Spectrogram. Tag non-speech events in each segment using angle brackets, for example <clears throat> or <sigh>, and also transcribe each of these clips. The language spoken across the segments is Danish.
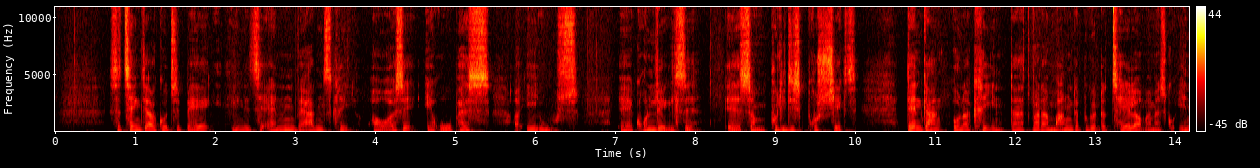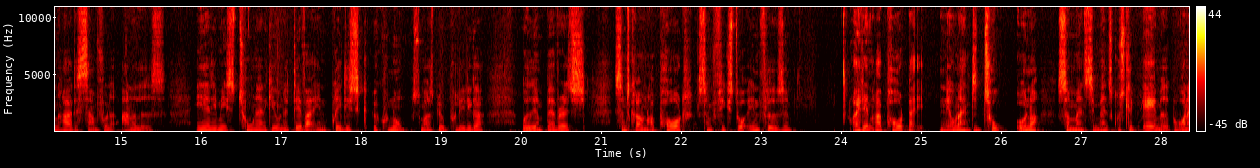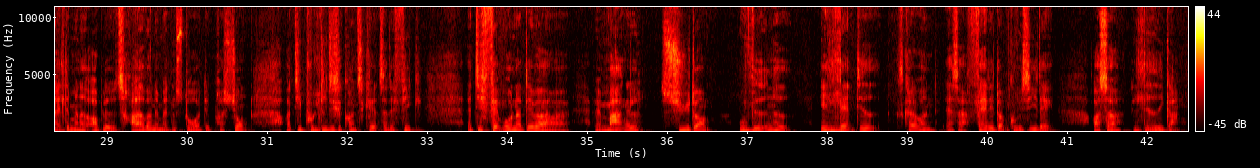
så tænkte jeg at gå tilbage egentlig til 2. verdenskrig og også Europas og EU's øh, grundlæggelse øh, som politisk projekt. Dengang under krigen, der var der mange, der begyndte at tale om, at man skulle indrette samfundet anderledes. En af de mest toneangivende, det var en britisk økonom, som også blev politiker, William Beveridge, som skrev en rapport, som fik stor indflydelse. Og i den rapport, der nævner han de to under, som man simpelthen skulle slippe af med, på grund af alt det, man havde oplevet i 30'erne med den store depression, og de politiske konsekvenser, det fik. De fem under, det var øh, mangel, sygdom, uvidenhed, elendighed, skrev han, altså fattigdom, kunne vi sige i dag, og så lediggang.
